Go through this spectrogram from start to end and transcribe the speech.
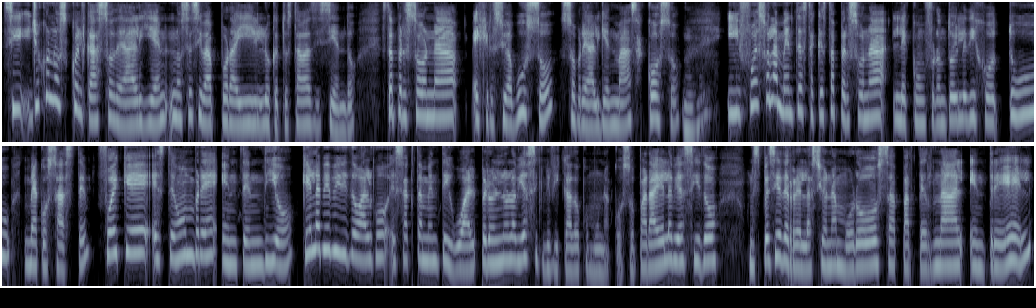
sí, yo conozco el caso de alguien, no sé si va por ahí lo que tú estabas diciendo. Esta persona ejerció abuso sobre alguien más, acoso, y fue solamente hasta que esta persona le confrontó y le dijo, tú me acosaste, fue que este hombre entendió que él había vivido algo exactamente igual, pero él no lo había significado como un acoso. Para él había sido una especie de relación amorosa, paternal entre él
